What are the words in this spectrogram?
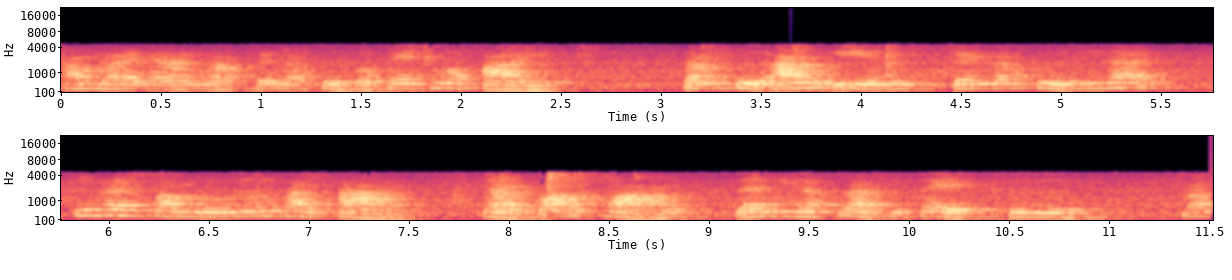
ทำรายงานมักเป็นหนังสือประเภททั่วไป หนังสืออ้างอิงเป็นหนังสือที่ได้ที่ให้ความรู้เรื่องต่างๆ อย่างกว้างขวางและมีลักษณะพิเศษคือมัก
